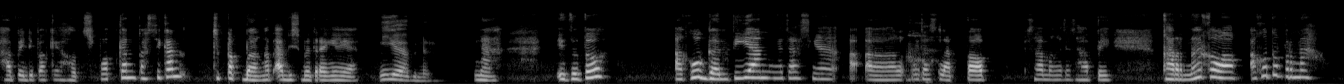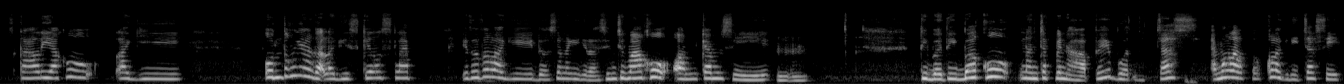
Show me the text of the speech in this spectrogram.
HP dipakai hotspot kan pasti kan cepet banget abis baterainya ya Iya, bener. itu tuh aku gantian ngecasnya uh, ngecas laptop sama ngecas HP karena kalau aku tuh pernah sekali aku lagi untungnya nggak lagi skill lab itu tuh lagi dosen lagi jelasin cuma aku on cam sih tiba-tiba aku nancepin HP buat ngecas emang laptopku lagi dicas sih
